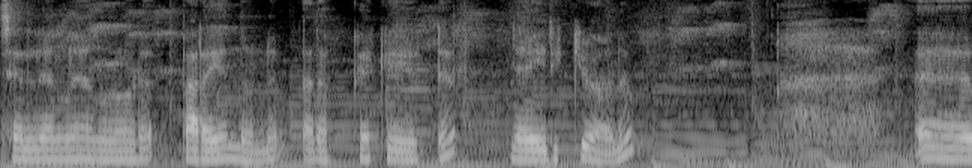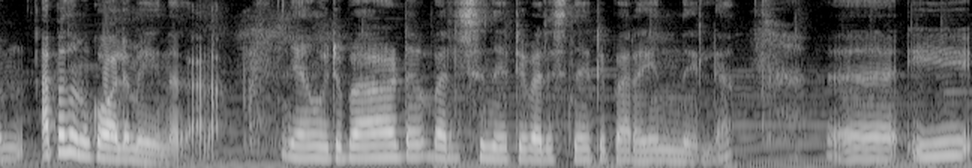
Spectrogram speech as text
ചെല്ലനങ്ങളെ ഞങ്ങളോട് പറയുന്നുണ്ട്. അതൊക്കെ കേട്ട് ഞാൻ ഇരിക്കുവാണ്. അപ്പോൾ നമുക്ക് ഓല കാണാം. ഞാൻ ഒരുപാട് വലിച്ചു നീട്ടി വലിച്ചു നീട്ടി പറയുന്നില്ല. ഈ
